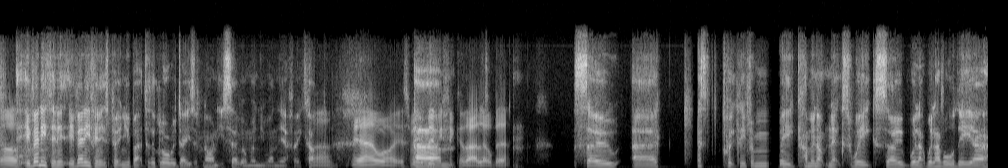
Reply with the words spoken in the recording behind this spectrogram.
Oh, If anything, if anything, it's putting you back to the glory days of '97 when you won the FA Cup. uh, yeah, all right. It's made, made Um, me think of that a little bit. so uh, just quickly from me coming up next week so we'll ha- we'll have all the uh,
